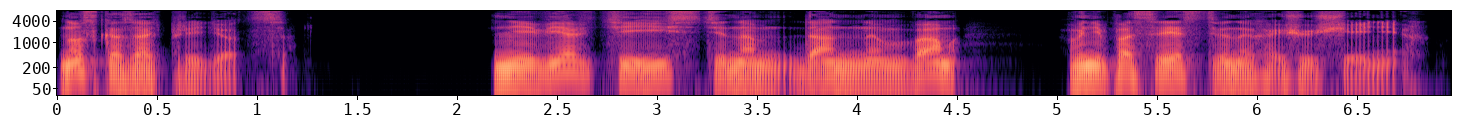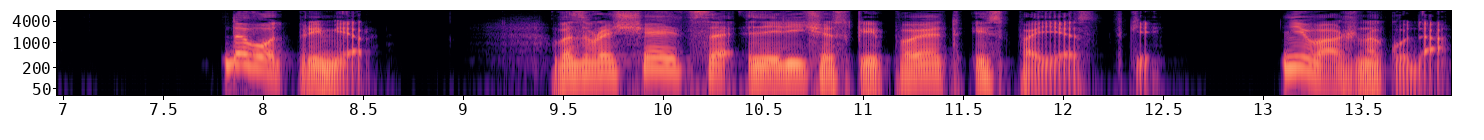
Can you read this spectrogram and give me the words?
но сказать придется. Не верьте истинам, данным вам в непосредственных ощущениях. Да вот пример. Возвращается лирический поэт из поездки. Неважно куда.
